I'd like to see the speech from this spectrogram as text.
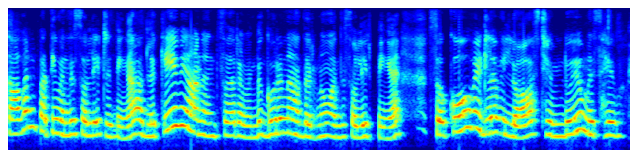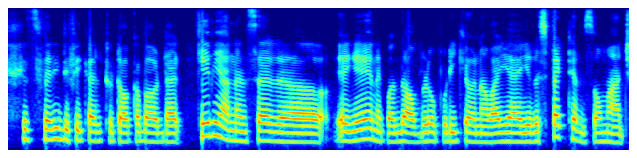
Kavan பத்தி வந்து சொல்லிட்டு இருந்தீங்க அதுல கேவி ஆனந்த் சார் வந்து குருநாதர்னும் வந்து சொல்லியிருப்பீங்க ஸோ கோவிட்ல we lost him to you miss him it's very difficult to talk about that K V Anand sir ஏன் எனக்கு வந்து அவ்வளோ பிடிக்கும்? நான் why I respect him so much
